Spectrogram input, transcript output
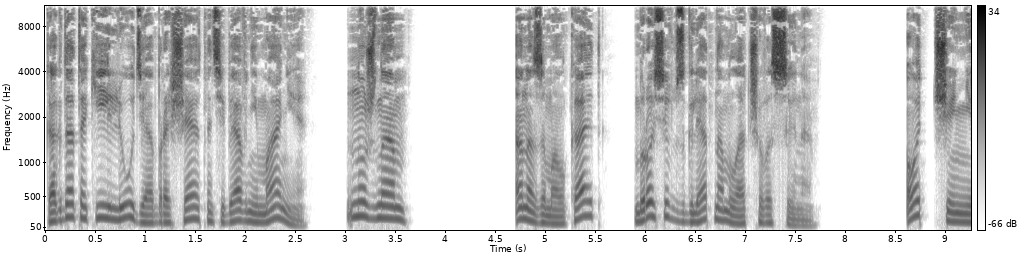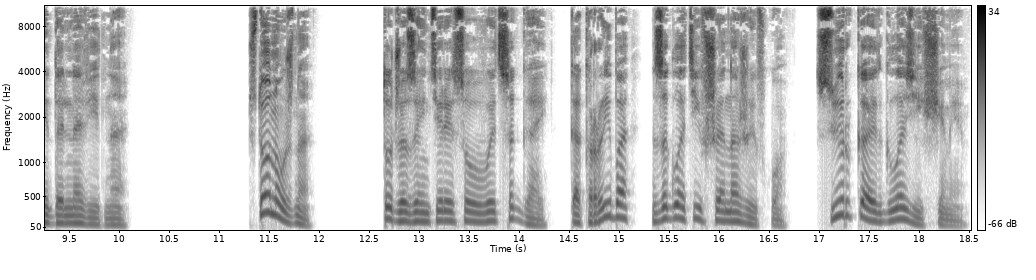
Когда такие люди обращают на тебя внимание, нужно...» Она замолкает, бросив взгляд на младшего сына. Очень недальновидно. «Что нужно?» Тут же заинтересовывается Гай, как рыба, заглотившая наживку, сверкает глазищами.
